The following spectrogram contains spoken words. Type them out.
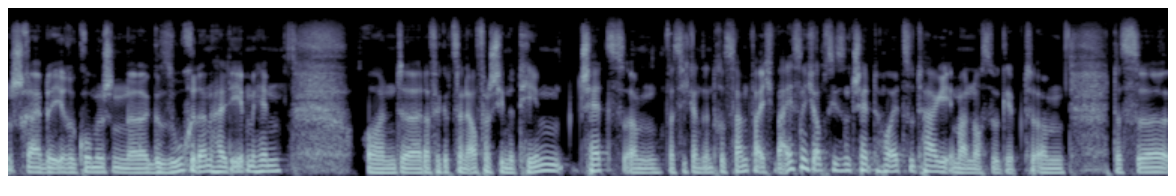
schreiben da ihre komischen äh, Gesuche dann halt eben hin. Und äh, dafür gibt's dann auch verschiedene Themenchats, ähm, was ich ganz interessant war. Ich weiß nicht, ob es diesen Chat heutzutage immer noch so gibt. Ähm, das äh,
